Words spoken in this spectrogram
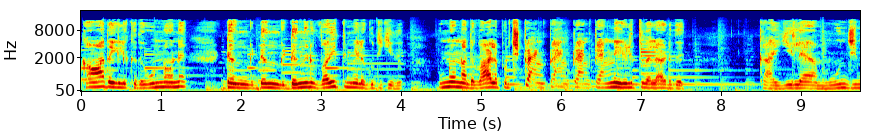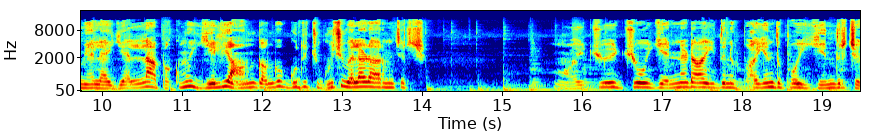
காதை இழுக்குது. இன்னொன்று டங் டங் டங்குன்னு வயிற்று மேலே குதிக்குது. இன்னொன்று அதை வாழை பிடிச்சி ட்ராங் ட்ராங் ட்ராங் ட்ராங்னு இழுத்து விளையாடுது. கையில் மூஞ்சி மேலே எல்லா பக்கமும் எலி அங்கங்கே குதிச்சு குதிச்சு விளையாட ஆரம்பிச்சிருச்சு. ஐயோ என்னடா இதுன்னு பயந்து போய் எந்திரிச்ச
